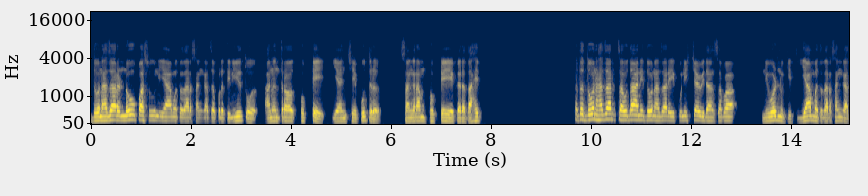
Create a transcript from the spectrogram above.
दोन हजार नऊ पासून या मतदारसंघाचं प्रतिनिधित्व अनंतराव थोपटे यांचे पुत्र संग्राम थोपटे हे करत आहेत. आता दोन हजार चौदा आणि दोन हजार एकोणीसच्या विधानसभा निवडणुकीत या मतदारसंघात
